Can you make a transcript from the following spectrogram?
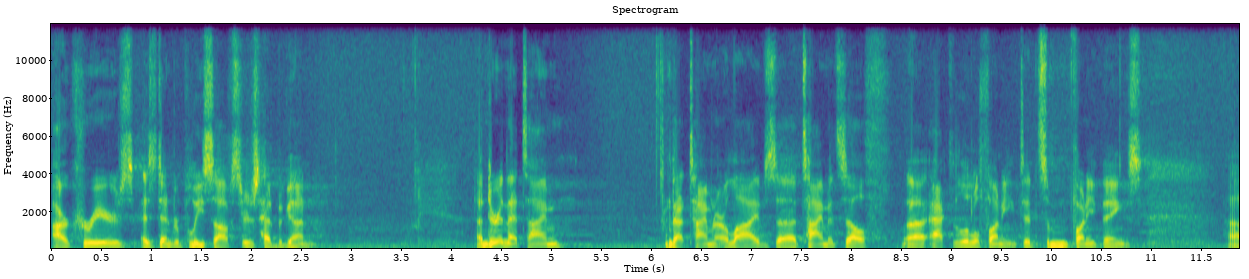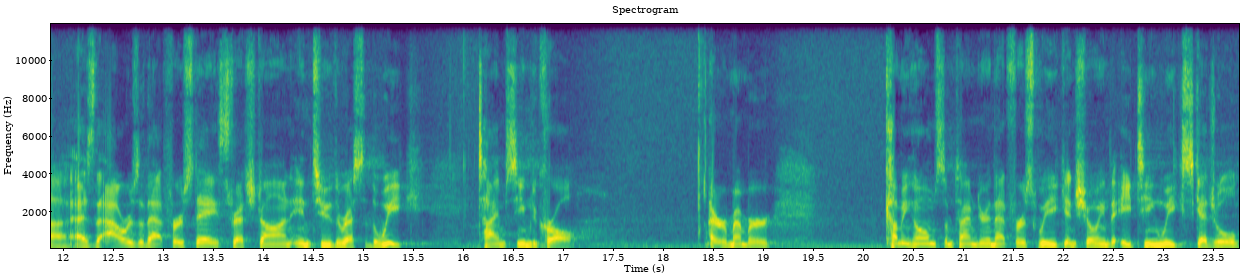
Our careers as Denver police officers had begun. And during that time, that time in our lives, uh, time itself uh, acted a little funny, did some funny things. Uh, as the hours of that first day stretched on into the rest of the week, time seemed to crawl. I remember coming home sometime during that first week and showing the 18-week schedule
